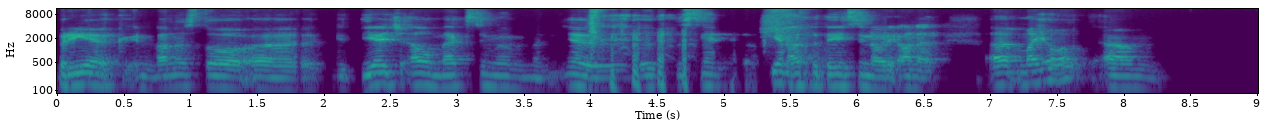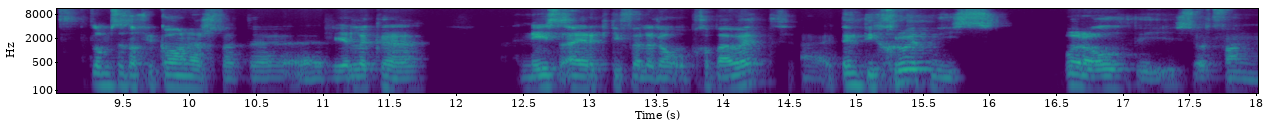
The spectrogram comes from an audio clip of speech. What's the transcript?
breek en dan is daar 'n uh, DHL maximum en ja, dit is net een advertensie na die ander. Uh maar ja, ehm um, klomp Suid-Afrikaners wat 'n uh, redelike neseiertjie vir hulle daar opgebou het. Uh, ek dink die groot nuus oral die soort van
